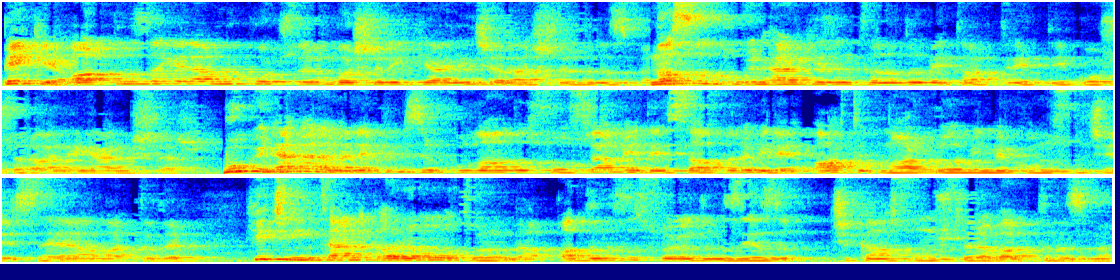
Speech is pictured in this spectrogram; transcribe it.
Peki aklınıza gelen bu koçların başarı hikayelerini hiç araştırdınız mı? Nasıl bugün herkesin tanıdığı ve takdir ettiği koçlar haline gelmişler? Bugün hemen hemen hepimizin kullandığı sosyal medya hesapları bile artık marka olabilme konusunun içerisinde yer almaktadır. Hiç internet arama motorunda adınızı soyadınızı yazıp çıkan sonuçlara baktınız mı?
